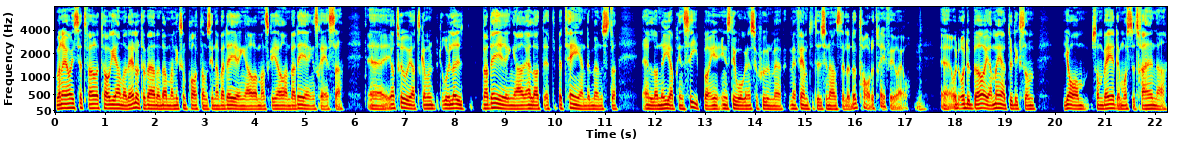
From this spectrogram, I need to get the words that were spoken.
men jag har ju sett företag i andra delar av världen där man liksom pratar om sina värderingar och man ska göra en värderingsresa. Eh, jag tror ju att ska man rulla ut värderingar eller ett, ett beteendemönster eller nya principer i, en stor organisation med, med 50 000 anställda, då tar det tre, fyra år. Mm. Eh, och, och det börjar med att du liksom, jag som VD måste träna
